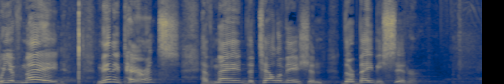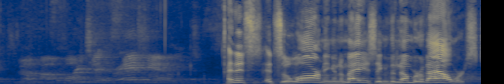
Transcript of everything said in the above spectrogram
We have made, many parents have made the television their babysitter. And it's, it's alarming and amazing the number of hours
